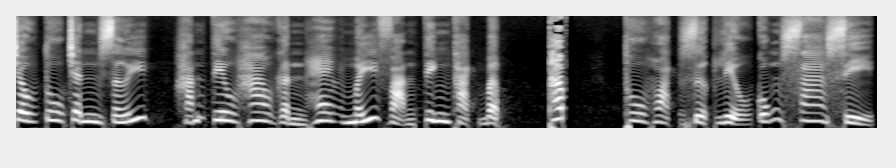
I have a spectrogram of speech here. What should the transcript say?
châu tu chân giới. Hắn tiêu hao gần he mấy vạn tinh thạch bập, thấp, thu hoạch dược liệu cũng xa xỉ.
